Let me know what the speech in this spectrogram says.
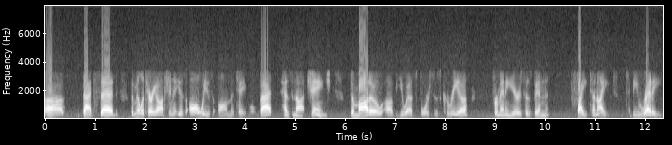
Uh, that said, the military option is always on the table. That has not changed. The motto of U.S. Forces Korea for many years has been fight tonight, to be ready,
